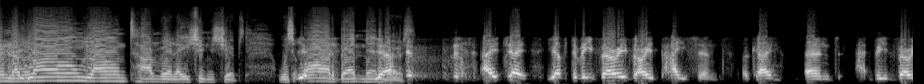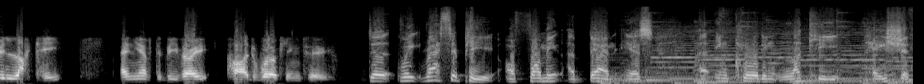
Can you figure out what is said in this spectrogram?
in the long, long time relationships with all the band You members. to, AJ, you have to be very, very patient, okay? And be very lucky, and you have to be very hardworking too. The great recipe of forming a band is uh, including lucky, patient,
